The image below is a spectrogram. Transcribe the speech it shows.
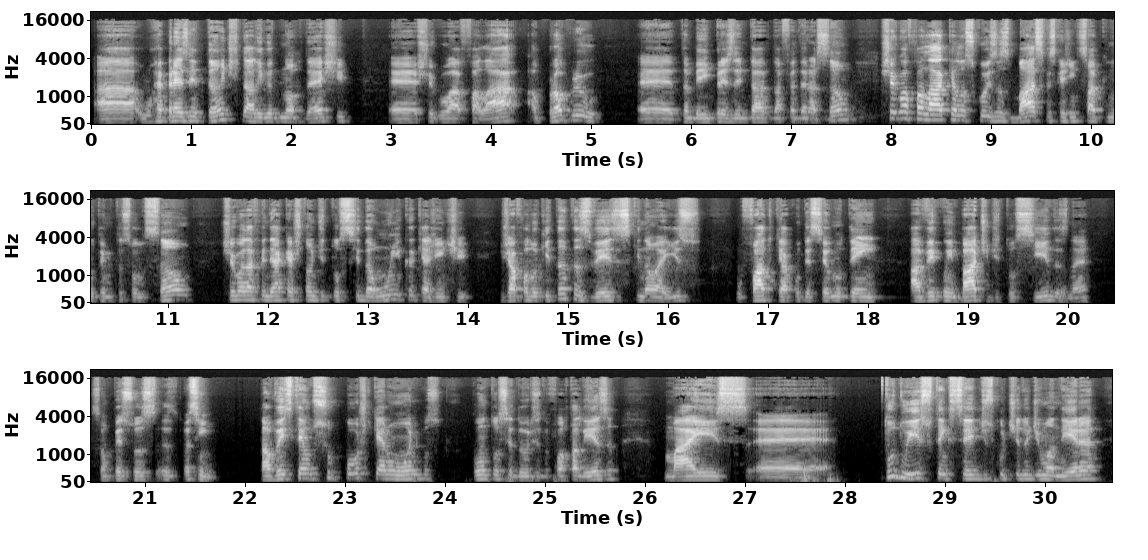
a, o representante da Liga do Nordeste é, chegou a falar, o próprio é, também presidente da, da federação, chegou a falar aquelas coisas básicas que a gente sabe que não tem muita solução, chegou a defender a questão de torcida única, que a gente já falou aqui tantas vezes que não é isso. O fato que aconteceu não tem a ver com embate de torcidas, né? São pessoas, assim, talvez tenham suposto que era um ônibus com torcedores do Fortaleza, mas é, tudo isso tem que ser discutido de maneira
